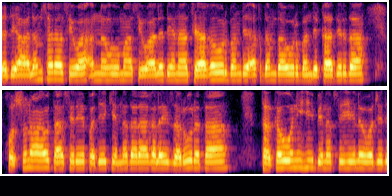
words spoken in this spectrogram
لدی عالم سره سوا انه ما سوا لدینا چې هغه اور باندې اقدم دا اور باندې قادر ده خو صنع او تاثیر په دې کې نه دراغلی ضرورتا تکونه بنفسه لوجد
